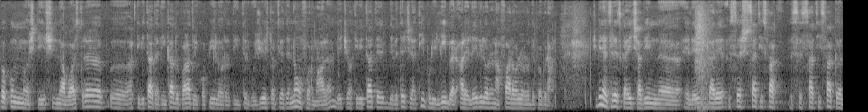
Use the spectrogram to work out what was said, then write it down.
După cum știți și dumneavoastră, uh, activitatea din cadrul Palatului Copiilor din Târgu Jiu este o activitate non-formală, deci o activitate de petrecere a timpului liber al elevilor în afara orelor de program. Și bineînțeles că aici vin uh, elevi care să-și satisfac, să satisfacă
